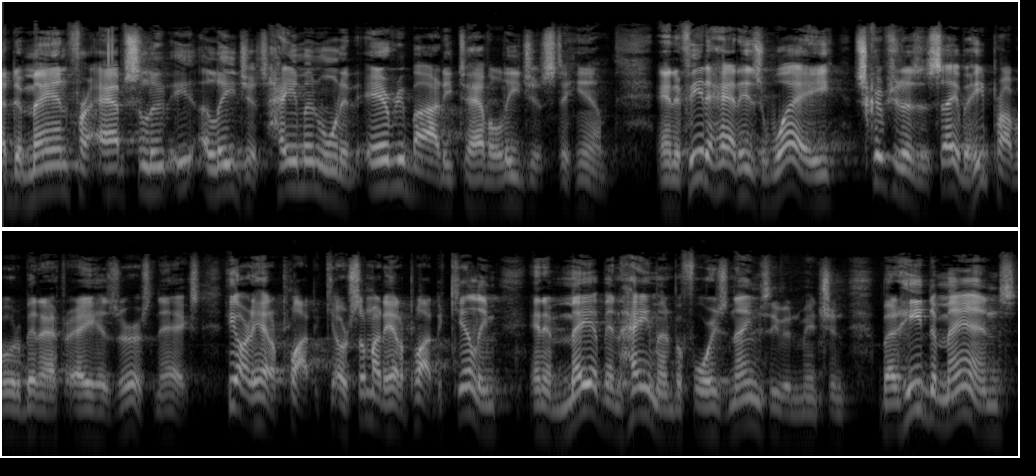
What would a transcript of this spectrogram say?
A demand for absolute allegiance. Haman wanted everybody to have allegiance to him. And if he'd have had his way, Scripture doesn't say, but he probably would have been after Ahasuerus next. He already had a plot to kill, or somebody had a plot to kill him, and it may have been Haman before his name's even mentioned. But he demands,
